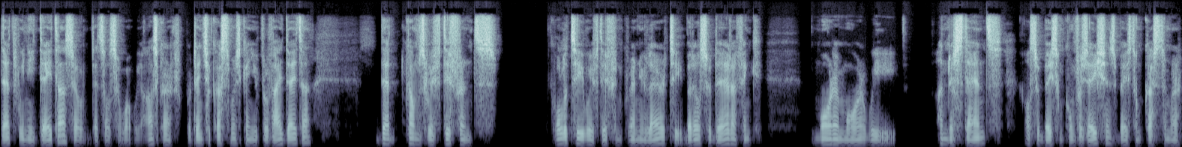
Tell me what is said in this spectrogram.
that, we need data. So that's also what we ask our potential customers: Can you provide data? That comes with different quality, with different granularity, but also there, I think more and more we understand also based on conversations, based on customer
